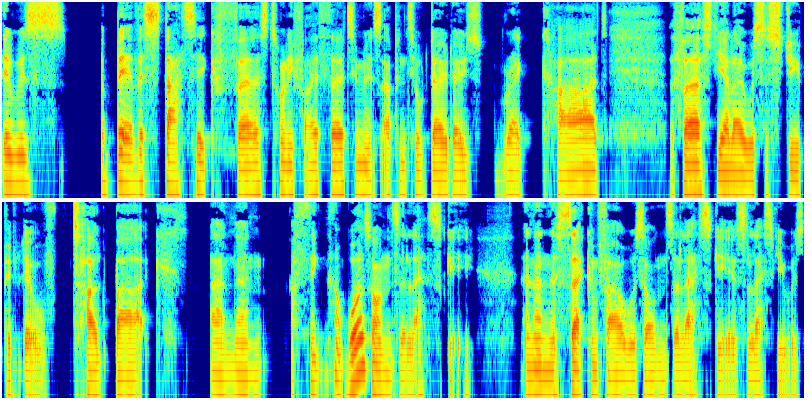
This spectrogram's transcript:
it was a bit of a static first 25, 30 minutes up until Dodo's red card. The first yellow was a stupid little tug back, and then I think that was on Zalewski. And then the second foul was on Zalewski as Zalewski was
